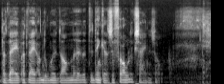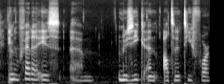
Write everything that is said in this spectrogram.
dat wij, wat wij dan noemen... Dan, uh, dat we denken dat ze vrolijk zijn en zo. In hoeverre is um, muziek een alternatief voor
